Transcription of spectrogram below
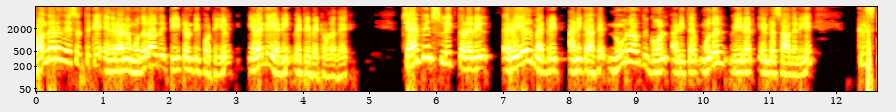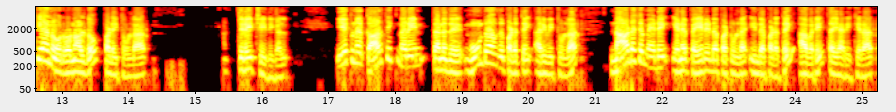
வங்காளதேசத்துக்கு எதிரான முதலாவது டி டுவெண்டி போட்டியில் இலங்கை அணி வெற்றி பெற்றுள்ளது. சாம்பியன்ஸ் லீக் தொடரில் ரியல் மெட்ரிட் அணிக்காக நூறாவது கோல் அடித்த முதல் வீரர் என்ற சாதனையை கிறிஸ்டியானோ ரொனால்டோ படைத்துள்ளார். திரைச்செய்திகள். இயக்குனர் கார்த்திக் நரேன் தனது மூன்றாவது படத்தை அறிவித்துள்ளார். நாடக மேடை என பெயரிடப்பட்டுள்ள இந்த படத்தை அவரே தயாரிக்கிறார்.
